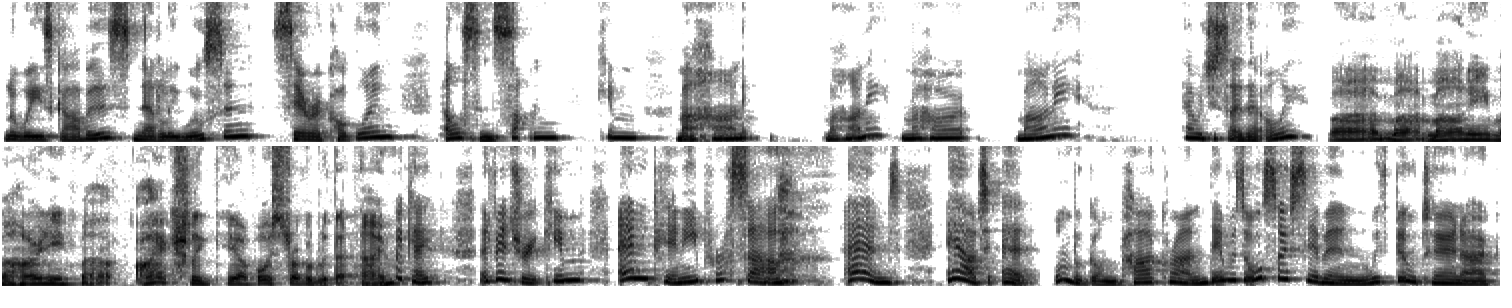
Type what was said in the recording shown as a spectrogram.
Louise Garbers, Natalie Wilson, Sarah Coughlin, Alison Sutton, Kim Mahani, Mahani, Maho, Mahoney. How would you say that, Olly? Ma, Ma, Marnie, Mahoney. Uh, I actually, yeah, I've always struggled with that name. Okay. Adventurer Kim and Penny Prosser. And out at Umbagong Park Run, there was also seven with Bill Turner,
